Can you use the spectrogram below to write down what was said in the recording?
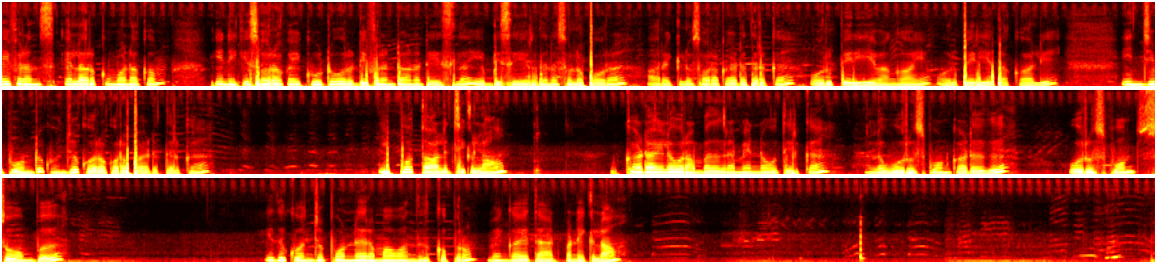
Hi friends எல்லாருக்கும் வணக்கம். இன்றைக்கி சொரக்காய் கூட்டு ஒரு டிஃப்ரெண்ட்டான டேஸ்ட்டில் எப்படி செய்கிறதுன்னு சொல்ல போகிறேன் அரை கிலோ சொரக்காய் எடுத்திருக்கேன். ஒரு பெரிய வெங்காயம் ஒரு பெரிய தக்காளி இஞ்சி பூண்டு கொஞ்சம் கொர கொரப்பாக எடுத்திருக்கேன். இப்போது தாளிச்சிக்கலாம். கடாயில் ஒரு ஐம்பது கிராம் எண்ணெய் ஊற்றிருக்கேன் அதில் ஒரு ஸ்பூன் கடுகு ஒரு ஸ்பூன் சோம்பு. இது கொஞ்சம் பொன்னிறமாக வந்ததுக்கப்புறம் வெங்காயத்தை ஆட் பண்ணிக்கலாம்.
